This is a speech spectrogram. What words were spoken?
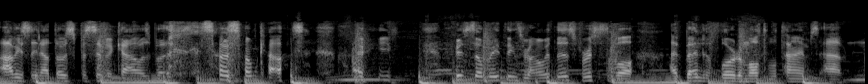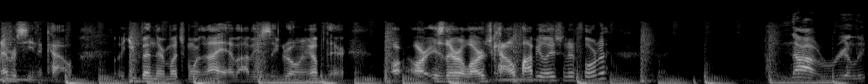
Obviously, not those specific cows, but some, some cows. I mean, there's so many things wrong with this. First of all, I've been to Florida multiple times. I've never seen a cow. You've been there much more than I have, obviously, growing up there. Are, are, is there a large cow population in Florida? Not really.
